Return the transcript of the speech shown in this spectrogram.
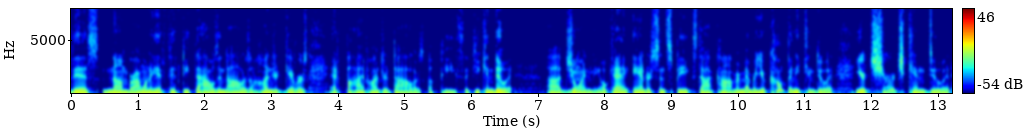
this number. I want to hit $50,000, 100 givers at $500 a piece. If you can do it, uh, join me, okay? AndersonSpeaks.com. Remember, your company can do it, your church can do it.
